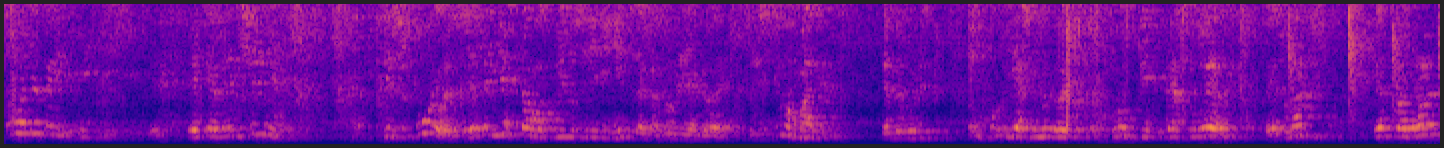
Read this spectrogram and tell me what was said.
Ну вот это, эти ограничения, бесспоровость, это и есть та вот минус единица, о которой я говорил. То есть всего матриц, это будет, ну, если мы говорим в группе SUN, то это матрица n квадрат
